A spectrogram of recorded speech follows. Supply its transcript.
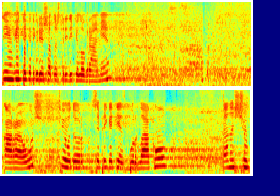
Всім віти категорії 64 кілограмі. Карауш Федор. Все приготовились Бурлаку. Танащук.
